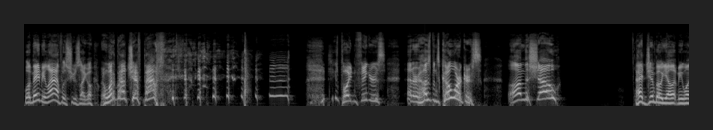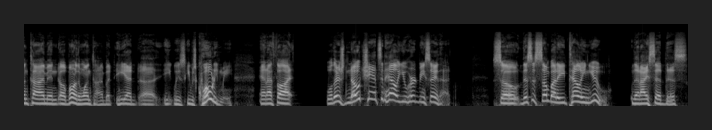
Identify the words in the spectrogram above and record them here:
What made me laugh was she was like, oh, and what about Jeff Bowden? She's pointing fingers at her husband's coworkers on the show. I had Jimbo yell at me one time, and oh, more than one time, but he had uh, he was he was quoting me, and I thought, well, there's no chance in hell you heard me say that. So this is somebody telling you that I said this,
